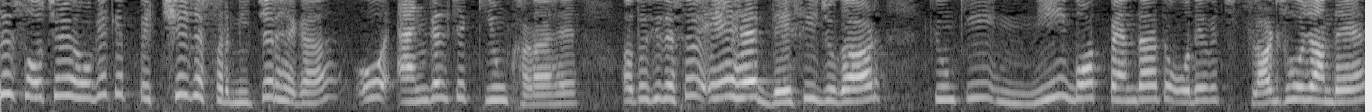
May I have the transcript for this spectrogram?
ਤੁਸੀਂ ਸੋਚ ਰਹੇ ਹੋਗੇ ਕਿ ਪਿੱਛੇ ਜੇ ਫਰਨੀਚਰ ਹੈਗਾ, ਉਹ ਐਂਗਲ 'ਚ ਕਿਉਂ ਖੜਾ ਹੈ? ਔਰ ਤੁਸੀਂ ਦੱਸੋ, ਇਹ ਹੈ ਦੇਸੀ ਜੁਗਾੜ, ਕਿਉਂਕਿ ਮੀਂਹ ਬਹੁਤ ਪੈਂਦਾ ਤਾਂ ਉਹਦੇ ਵਿੱਚ ਫਲੱਡਸ ਹੋ ਜਾਂਦੇ ਹੈ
